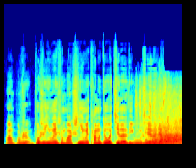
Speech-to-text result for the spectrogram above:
啊，不是不是因为什么，是因为他们给我寄了礼物，谢谢大家。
